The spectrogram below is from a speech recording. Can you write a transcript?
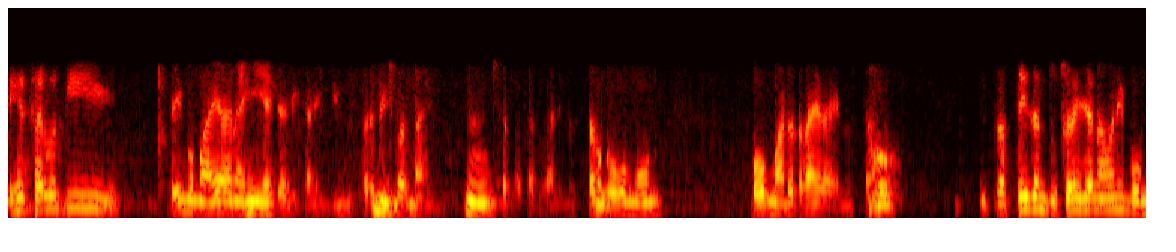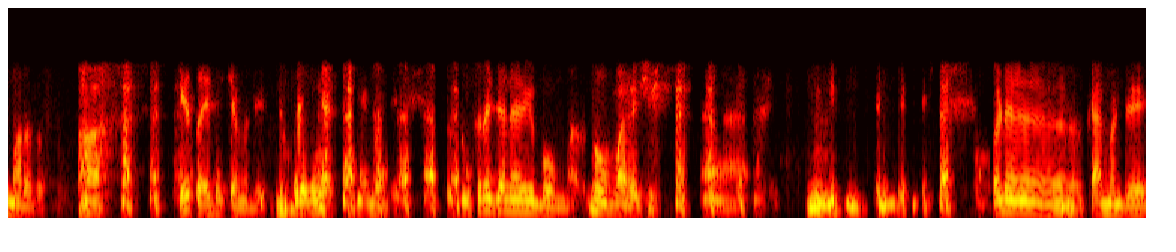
हे सर्व ती प्रेम माया नाही याच्या ठिकाणी बिंदू परमेश्वर नाही. सर्व सर्व आणि नुसतं बोम ओम बोम मारत राहिला आहे नुसतं. हो. प्रत्येक जण दुसऱ्याच्या नावाने बोंब मारत असतो. हेच आहे त्याच्यामध्ये. तो दुसऱ्याच्या नावाने बोंब मारतो. हो मारायची. पण काय म्हणते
